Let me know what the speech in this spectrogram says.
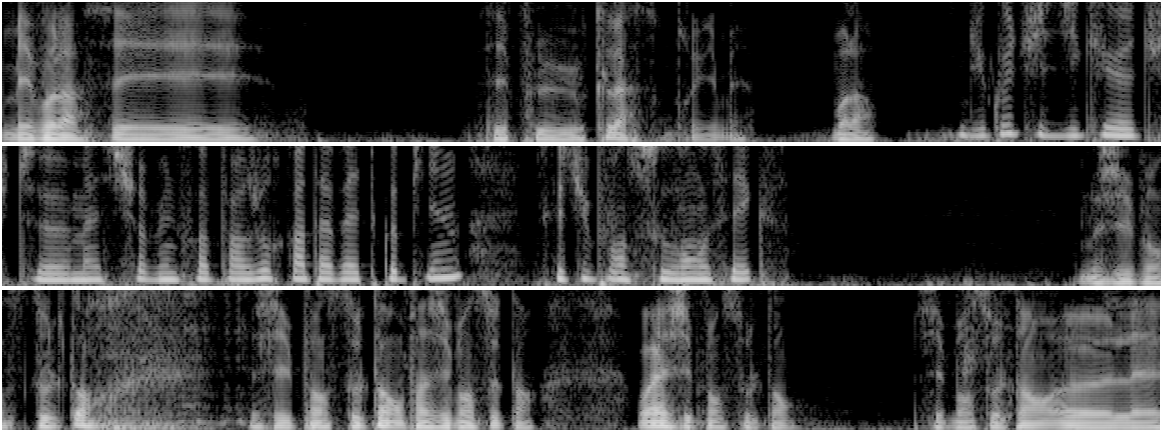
mais voilà, c'est c'est plus classe entre guillemets. Voilà. Du coup, tu dis que tu te masturbes une fois par jour quand t'as pas de copine. Est-ce que tu penses souvent au sexe? J'y pense tout le temps. j'y pense tout le temps. Enfin, j'y pense tout le temps. Ouais, j'y pense tout le temps. J'y pense tout le temps. Euh,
